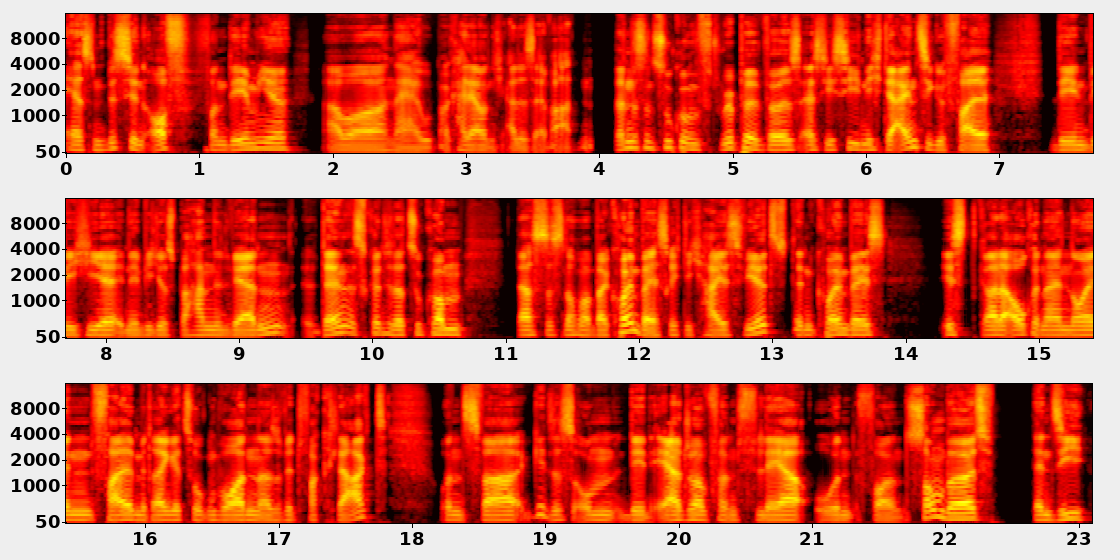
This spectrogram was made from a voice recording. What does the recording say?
Er ist ein bisschen off von dem hier, aber naja gut, man kann ja auch nicht alles erwarten. Dann ist in Zukunft Ripple vs. SEC nicht der einzige Fall, den wir hier in den Videos behandeln werden, denn es könnte dazu kommen, dass es nochmal bei Coinbase richtig heiß wird, denn Coinbase ist gerade auch in einen neuen Fall mit reingezogen worden, also wird verklagt. Und zwar geht es um den Airdrop von Flair und von Songbird, denn sie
